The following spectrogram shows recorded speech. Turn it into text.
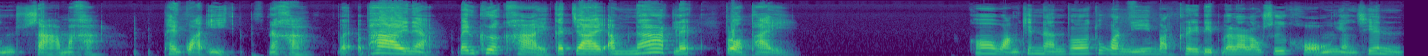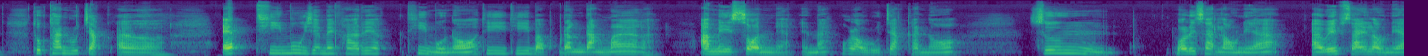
0.03อะค่ะ แพงกว่าอีกนะคะพายเนี่ย เป็นเครือข่ายกระจายอำนาจและปลอดภัย ก็หวังเช่นนั้น เพราะทุกวันนี้บัตรเครดิตเวลาเราซื้อของอย่างเช่น ทุกท่านรู้จักเอ่อแอปทีมูใช่ไหมคะเรียก ที่หมูเนาะที่ที่แบบดัง ๆ มากอะอเมซอนเนี่ยเห็นไหมพวกเรารู้จักกันเนาะซึ่งบริษัทเหล่านี้เว็บไซต์เหล่านี้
